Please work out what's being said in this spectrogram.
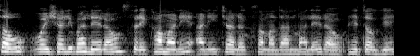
सौ वैशाली भालेराव रेखा माने आणि चालक समाधान भालेराव हे चौघे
